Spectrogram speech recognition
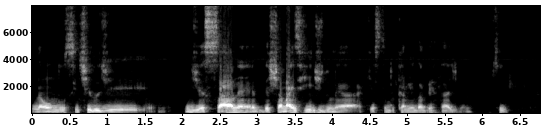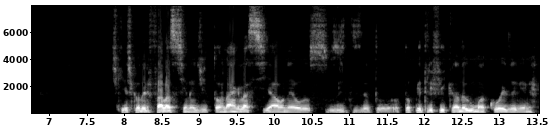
não no sentido de engessar, né, deixar mais rígido, né, a questão do caminho da verdade, né? Sim. Acho que, acho que quando ele fala assim, né, de tornar glacial, né, os, os itens, eu tô, eu tô petrificando alguma coisa ali, né?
